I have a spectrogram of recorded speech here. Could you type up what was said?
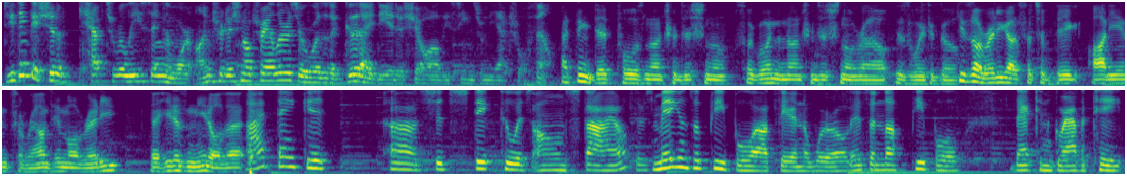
Do you think they should have kept releasing the more untraditional trailers, or was it a good idea to show all these scenes from the actual film? I think Deadpool is non-traditional, so going the non-traditional route is the way to go. He's already got such a big audience around him already that he doesn't need all that. I think it uh, should stick to its own style. There's millions of people out there in the world. There's enough people that can gravitate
